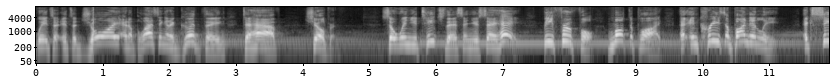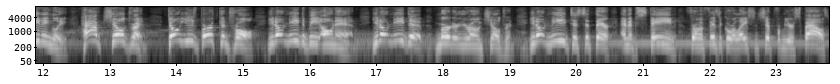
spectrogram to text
It's a, it's a joy and a blessing and a good thing to have children. So when you teach this and you say, hey, be fruitful, multiply, increase abundantly, exceedingly, have children, don't use birth control. You don't need to be Onan. You don't need to murder your own children. You don't need to sit there and abstain from a physical relationship from your spouse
